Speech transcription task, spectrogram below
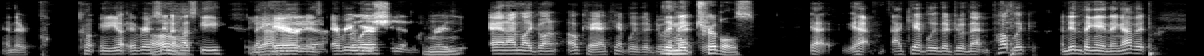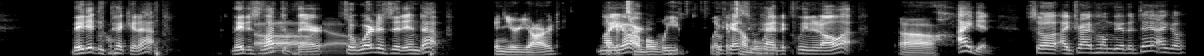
and they're. You know, ever seen a Oh, husky? The yeah. hair Yeah, is yeah. everywhere, Shit, like Mhm. crazy. and I'm like going, okay, I can't believe they're doing. They that make to- tribbles. Yeah, yeah. I can't believe they're doing that in public. I didn't think anything of it. They didn't oh. pick it up. They just left it Oh, there. So oh, where does it end up? in your yard, My like yard. a tumbleweed, So like a guess who had to clean it all up? oh, I did. So I drive home the other day. I go,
